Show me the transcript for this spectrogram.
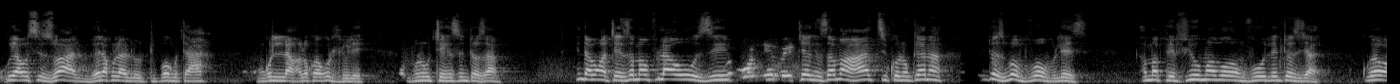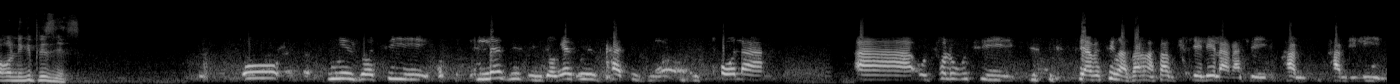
Uyawusizwana vela kulalutho bonke ukuthi ah ngokulilanga lokho akudlule. Ngifuna ukuthengisa into zami. Indaba ungathengisa amaflawuzi uthengisa amahatsi khonokuyana into ezibomvubomvu lezi. Amaperfume abomvu lento ezinjalo kuke wakunika ibhizinisi U- ngizothi lezi zinto ngezinye izikhathi zi- zithola ah uthola ukuthi siyabe singazange sazihlelela kahle phambi- phambilini.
